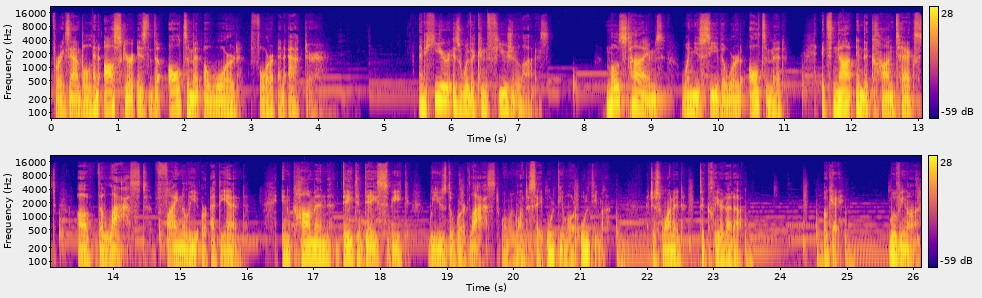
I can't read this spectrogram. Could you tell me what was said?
For example, an Oscar is the ultimate award for an actor. And here is where the confusion lies. Most times, when you see the word ultimate, it's not in the context of the last, finally, or at the end. In common day to day speak, we use the word last when we want to say último or última. I just wanted to clear that up. Okay, moving on.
